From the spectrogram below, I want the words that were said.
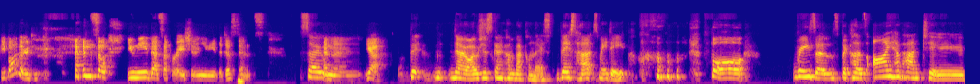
be bothered. and so you need that separation and you need the distance. So, and then, yeah. The, no, I was just going to come back on this. This hurts me deep for reasons because I have had to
